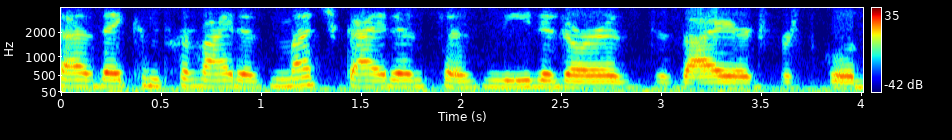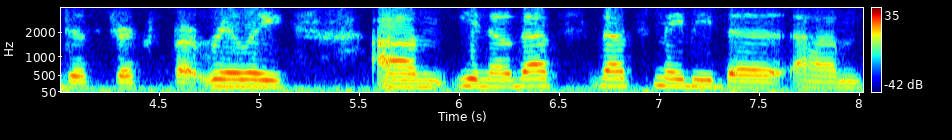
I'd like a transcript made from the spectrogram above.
uh, they can provide as much guidance as needed or as desired for school districts. But really, um, you know, that's that's maybe the um,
